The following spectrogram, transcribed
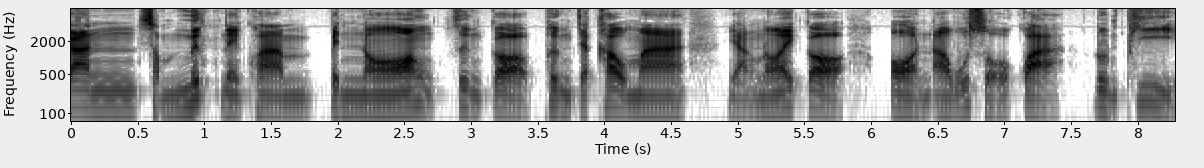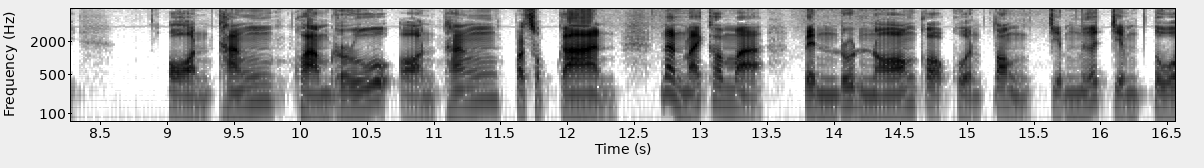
การสำนึกในความเป็นน้อง ซึ่งก็เพิ่งจะเข้ามา อย่างน้อยก็อ่อนอาวุโสกว่ารุ่นพี่อ่อนทั้งความรู้อ่อนทั้งประสบการณ์ นั่นหมายความว่าเป็นรุ่นน้องก็ควรต้องเจียมเนื้อเจียมตัว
